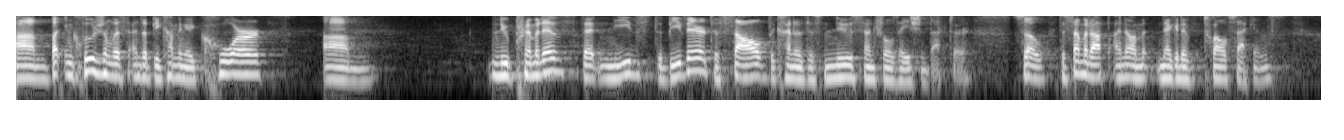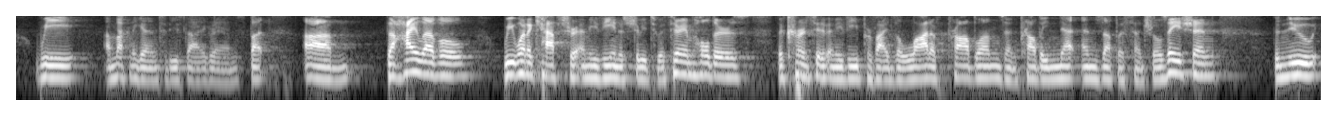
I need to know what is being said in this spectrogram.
um, but inclusion lists end up becoming a core um, new primitive that needs to be there to solve the kind of this new centralization vector. So to sum it up, I know I'm at negative 12 seconds. We, I'm not going to get into these diagrams, but um, the high level, we want to capture MEV and distribute to Ethereum holders. The current state of MEV provides a lot of problems and probably net ends up with centralization. The new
